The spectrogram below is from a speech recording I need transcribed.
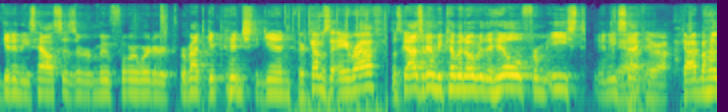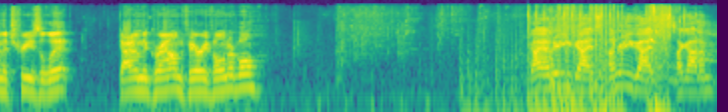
get in these houses or move forward, or we're about to get pinched again. Here comes the ARAV. Those guys are gonna be coming over the hill from east any Yeah, second. they're- uh, Guy behind the trees lit. Guy on the ground, very vulnerable. Guy under you guys. Under you guys. I got him.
